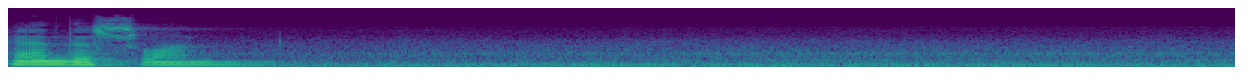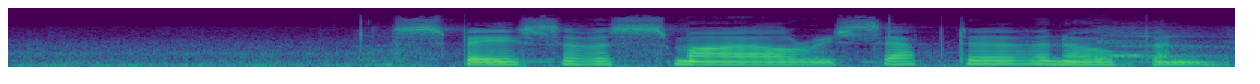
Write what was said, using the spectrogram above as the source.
And this one. A space of a smile, receptive and open.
